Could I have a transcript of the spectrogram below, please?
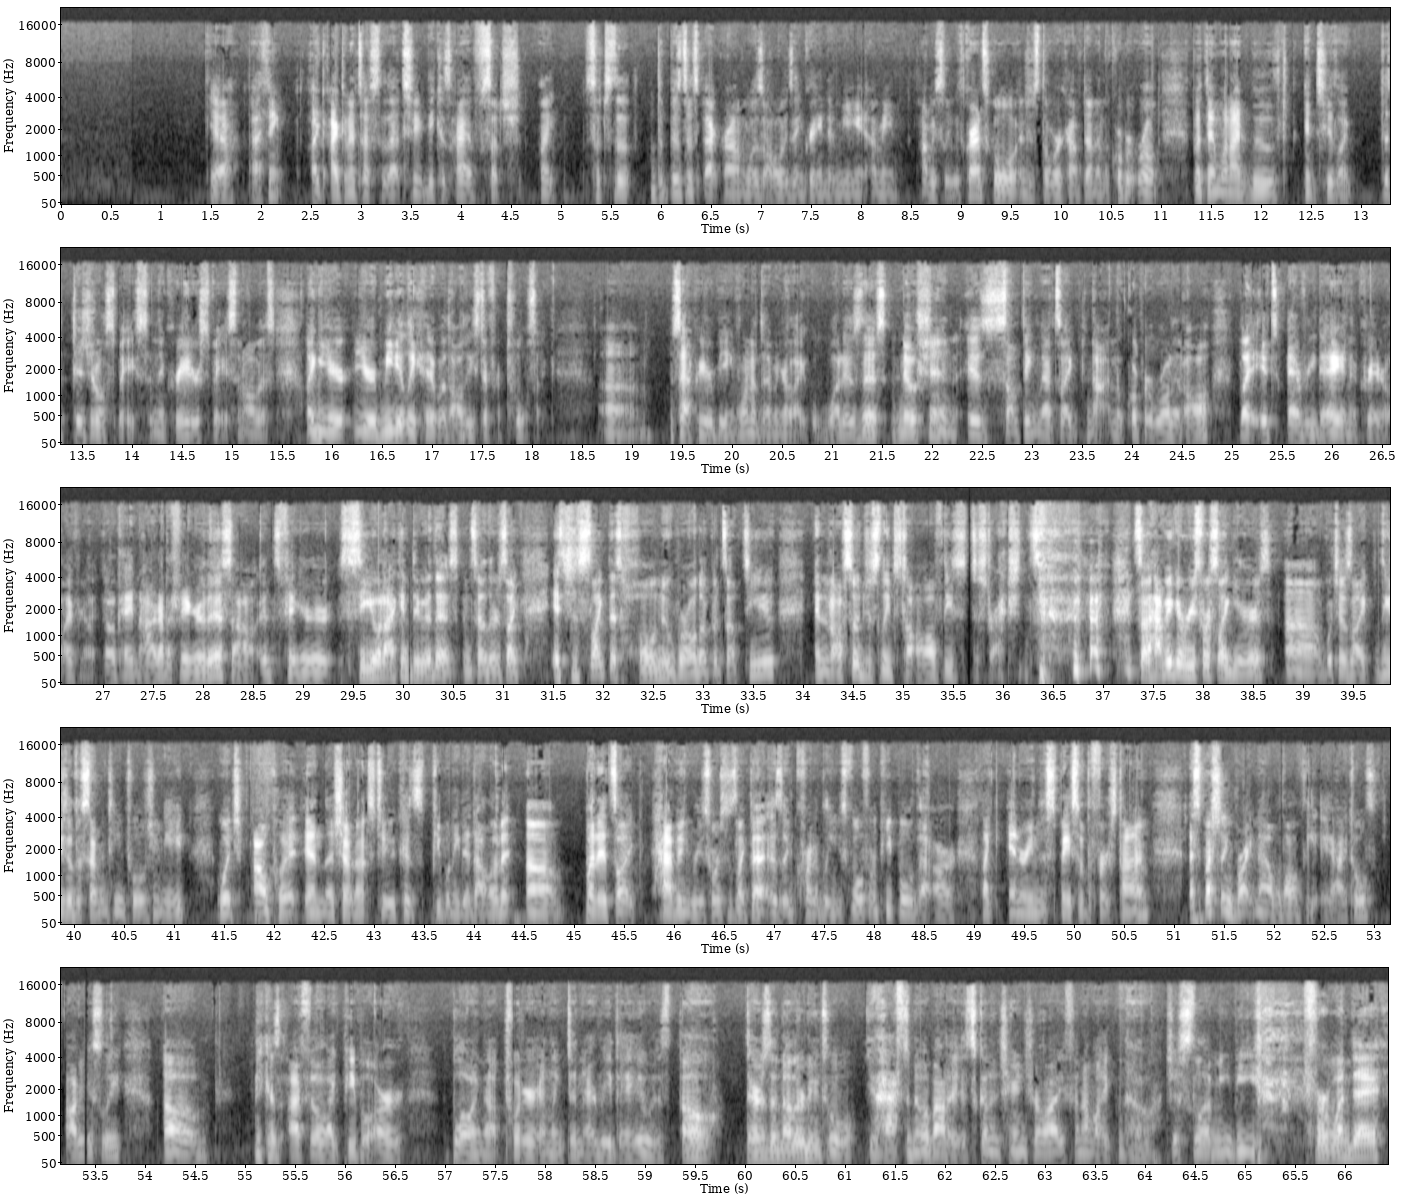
Yeah, I think like I can attest to that too because I have such like such the the business background was always ingrained in me. I mean, obviously with grad school and just the work I've done in the corporate world, but then when I moved into like the digital space and the creator space and all this, like you're you're immediately hit with all these different tools like um, Zapier being one of them. You're like, what is this? Notion is something that's like not in the corporate world at all, but it's every day in the creator life. You're like, okay, now I got to figure this out and figure, see what I can do with this. And so there's like, it's just like this whole new world opens up to you. And it also just leads to all of these distractions. so having a resource like yours, uh, which is like, these are the 17 tools you need, which I'll put in the show notes too, because people need to download it. Um, but it's like having resources like that is incredibly useful for people that are like entering this space for the first time especially right now with all the ai tools obviously um, because i feel like people are blowing up twitter and linkedin every day with oh there's another new tool. You have to know about it. It's going to change your life. And i'm like no just let me be for one day.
